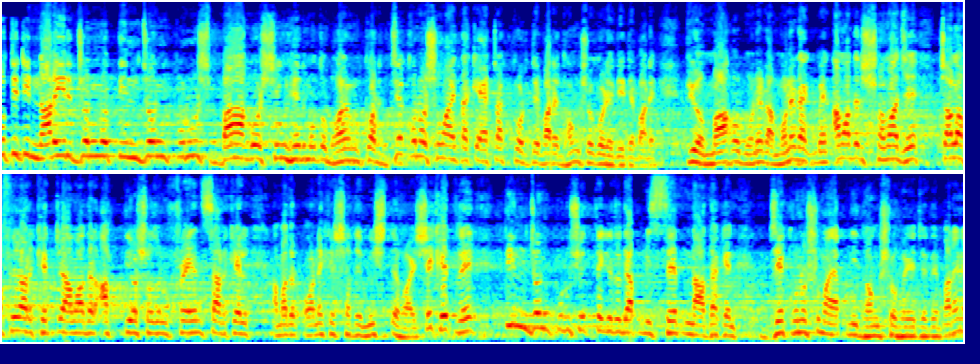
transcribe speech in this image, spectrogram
প্রতিটি নারীর জন্য তিনজন পুরুষ বাঘ ও সিংহের মতো ভয়ঙ্কর যে কোনো সময় তাকে অ্যাটাক করতে পারে, ধ্বংস করে দিতে পারে। প্রিয় মা ও বোনেরা, মনে রাখবেন, আমাদের সমাজে চলাফেরার ক্ষেত্রে আমাদের আত্মীয় স্বজন ফ্রেন্ড সার্কেল আমাদের অনেকের সাথে মিশতে হয়। সেক্ষেত্রে তিনজন পুরুষের থেকে যদি আপনি সেফ না থাকেন যে কোনো সময় আপনি ধ্বংস হয়ে যেতে পারেন,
